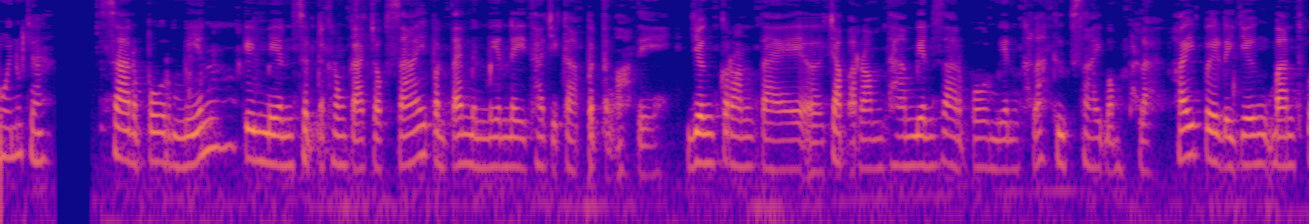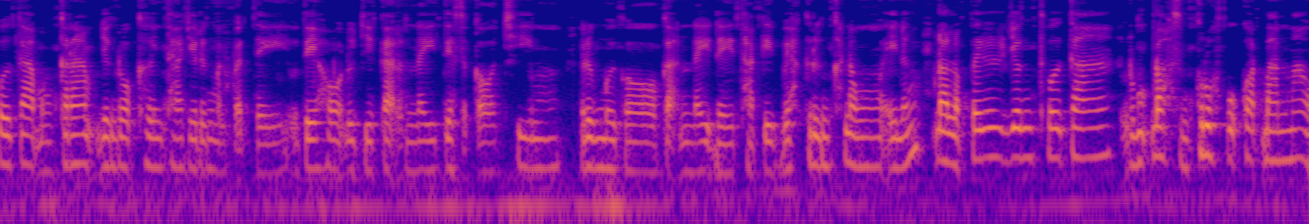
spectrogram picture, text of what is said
មួយនោះចា៎សារព័ត៌មានគេមានសិទ្ធិនៅក្នុងការចុះផ្សាយប៉ុន្តែមិនមានន័យថាជាការពិតទាំងអស់ទេ យើងគ្រាន់តែចាប់អារម្មណ៍ថាមានសារព័ត៌មានខ្លះគឺផ្សាយបំផ្លាស់ ហើយពេលដែលយើងបានធ្វើការបង្ក្រាបយើងរកឃើញថាជារឿងមិនពិតទេឧទាហរណ៍ដូចជាករណីទេសកលឈាមឬមួយក៏ករណីដែលថាគេវះគ្រឿងក្នុងអីហ្នឹងដល់ពេលយើងធ្វើការរំដោះសង្គ្រោះពួកគាត់បានមក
